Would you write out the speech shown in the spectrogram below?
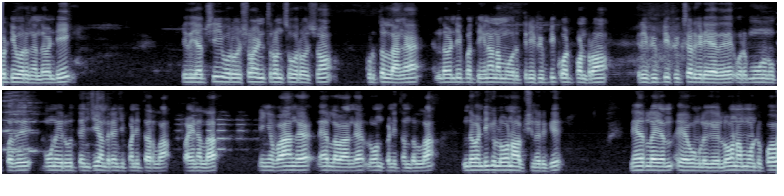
தொட்டி வருங்க இந்த வண்டி. இது எஃப்சி ஒரு வருஷம் இன்சூரன்ஸ் ஒரு வருஷம் கொடுத்துட்லாங்க. இந்த வண்டி பார்த்தீங்கன்னா நம்ம ஒரு த்ரீ ஃபிஃப்டி கோட் பண்ணுறோம் த்ரீ ஃபிஃப்டி ஃபிக்ஸடு கிடையாது. ஒரு மூணு முப்பது மூணு இருபத்தஞ்சி அந்த ரேஞ்சு பண்ணி தரலாம் ஃபைனலாக நீங்கள் வாங்க நேரில் வாங்க லோன் பண்ணி தந்துடலாம். இந்த வண்டிக்கு லோன் ஆப்ஷன் இருக்குது நேரில் எந் உங்களுக்கு லோன் அமௌண்ட்டு போக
